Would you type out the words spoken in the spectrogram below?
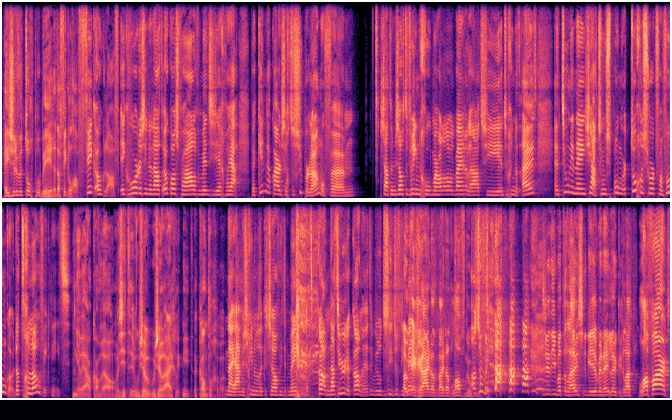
hey, zullen we toch proberen? Dat vind ik laf. Vind ik ook laf. Ik hoor dus inderdaad ook wel eens verhalen van mensen die zeggen van ja, wij kennen elkaar dus echt al super lang. Of ehm, zaten in dezelfde vriendengroep, maar hadden allebei een relatie. En toen ging dat uit. En toen ineens, ja, toen sprong er toch een soort van vonko. Dat geloof ik niet. Jawel, kan wel. We zitten, hoezo, hoezo eigenlijk niet? Dat kan toch gewoon. Nou ja, misschien omdat ik het zelf niet heb mee. Het kan, natuurlijk kan het. Ik bedoel, het is niet alsof die Ook mensen- echt raar dat wij dat laf noemen. Alsof, Er zit iemand te luisteren die heeft een hele leuke relatie. Lafaard!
